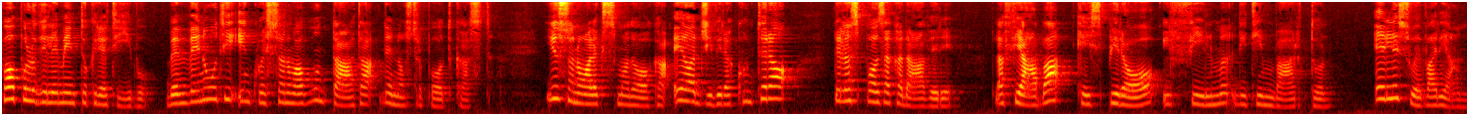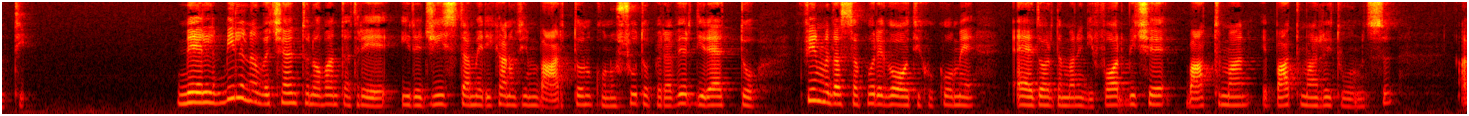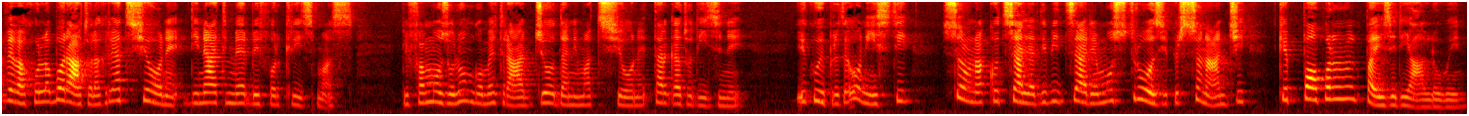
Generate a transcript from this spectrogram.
Popolo di elemento creativo, benvenuti in questa nuova puntata del nostro podcast. Io sono Alex Madoka e oggi vi racconterò della sposa cadavere, la fiaba che ispirò il film di Tim Burton e le sue varianti. Nel 1993 il regista americano Tim Burton, conosciuto per aver diretto film dal sapore gotico come Edward Mani di Forbice, Batman e Batman Returns, aveva collaborato alla creazione di Nightmare Before Christmas, il famoso lungometraggio d'animazione targato Disney, i cui protagonisti sono una cozzaglia di bizzarri e mostruosi personaggi che popolano il paese di Halloween.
